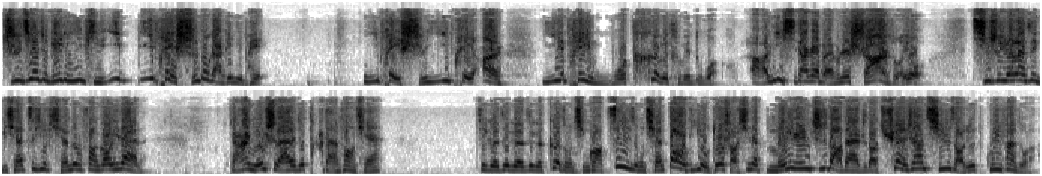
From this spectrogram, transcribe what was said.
直接就给你一匹一一配十都敢给你配。一配十，一配二，一配五，特别特别多啊！利息大概百分之十二左右。其实原来这笔钱，这些钱都是放高利贷的。赶上牛市来了，就大胆放钱。这个这个这个各种情况，这种钱到底有多少？现在没人知道。大家知道，券商其实早就规范住了，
